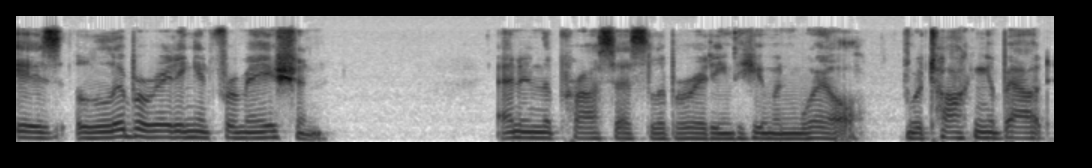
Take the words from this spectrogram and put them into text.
is liberating information and in the process liberating the human will. We're talking about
